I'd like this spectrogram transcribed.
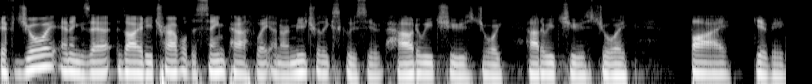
If joy and anxiety travel the same pathway and are mutually exclusive, how do we choose joy? How do we choose joy? By giving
